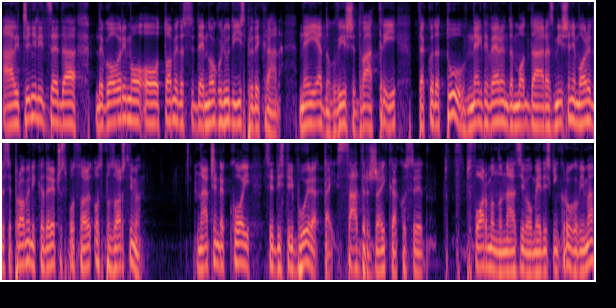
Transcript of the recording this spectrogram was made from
Ali činjenica je da, da govorimo o tome da se da je mnogo ljudi ispred ekrana. Ne jednog, više, dva, tri, tako da tu negde verujem da, da razmišljanje moraju da se promeni kada reč o, o sponzorstvima način na koji se distribuira taj sadržaj, kako se formalno naziva u medijskim krugovima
